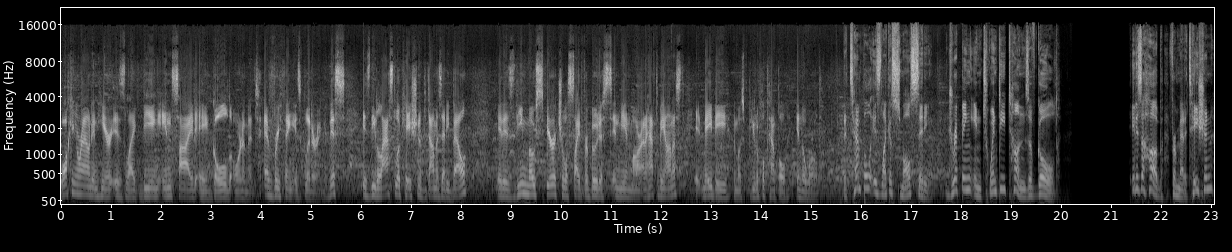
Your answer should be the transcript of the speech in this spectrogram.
Walking around in here is like being inside a gold ornament. Everything is glittering. This is the last location of the Dhammazedi Bell. It is the most spiritual site for Buddhists in Myanmar, and I have to be honest, it may be the most beautiful temple in the world. The temple is like a small city, dripping in 20 tons of gold. It is a hub for meditation,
